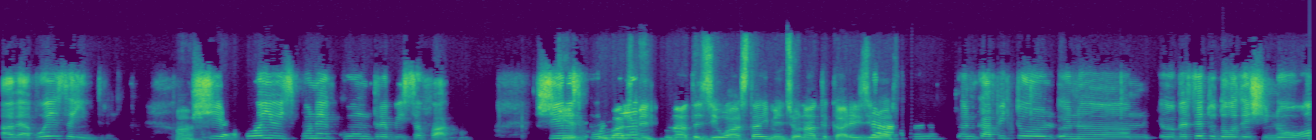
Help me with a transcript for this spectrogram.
avea voie să intre. Așa. și apoi îi spune cum trebuie să facă. Și, Și îi este cumva și spune, menționată ziua asta? E menționată care e ziua da, asta? în, în capitol, în uh, versetul 29,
